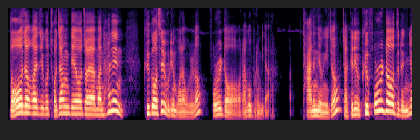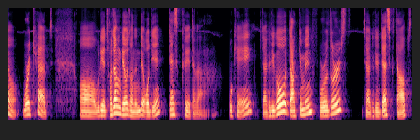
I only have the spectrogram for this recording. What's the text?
넣어져 가지고 저장되어져야만 하는 그것을 우리는 뭐라고 불러? folder라고 부릅니다 다 아는 내용이죠 자 그리고 그 폴더들은요 were kept 어 우리가 저장되어졌는데 어디에? 데스크에다가 오케이. 자, 그리고 document folders. 자, 그리고 desktops.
